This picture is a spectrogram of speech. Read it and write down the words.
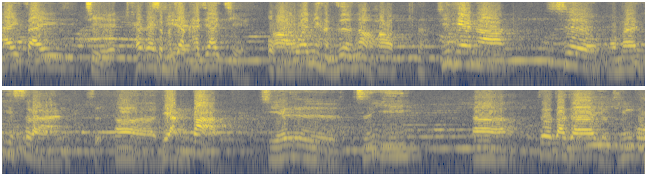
开斋节，开斋，什么叫开斋节？我看外面很热闹。好，今天呢是我们伊斯兰是。呃两大节日之一，呃，这个大家有听过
